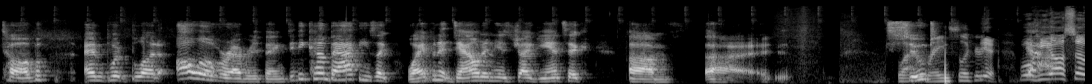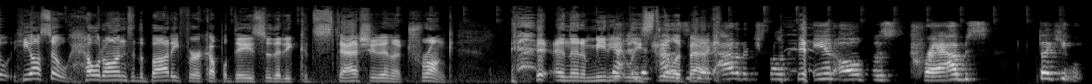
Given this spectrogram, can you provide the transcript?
tub and put blood all over everything. Did he come back and he's like wiping it down in his gigantic um uh suit? rain slicker. Yeah. Well, he also he also held on to the body for a couple days so that he could stash it in a trunk, and then Yeah, immediately and then steal how it does he get back. out of the trunk and all those crabs. Like he,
